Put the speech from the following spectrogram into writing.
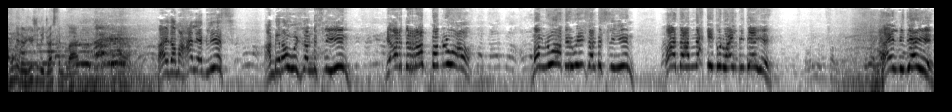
And they're usually dressed in black. هيدا محل ابليس عم بيروج للمثليين بارض الرب ممنوعه ممنوع ترويج للمثليين. بعدنا عم نحكيكم وهي البداية. هاي البداية.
